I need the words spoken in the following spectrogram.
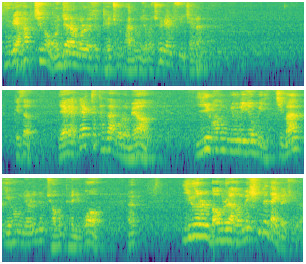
두 개 합치면 온전한 걸로 해서 대출 받으면 저거 처리할 수 있잖아. 그래서 얘가 깨끗하다 그러면 이 확률이 좀 있지만 이 확률은 좀 적은 편이고 어? 이거를 먹으려고 그러면 힘들다 이거지 이거.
